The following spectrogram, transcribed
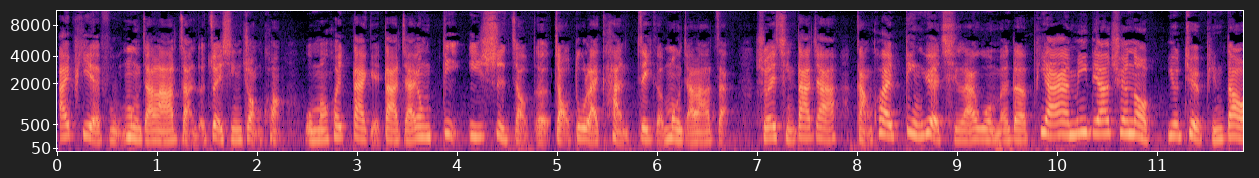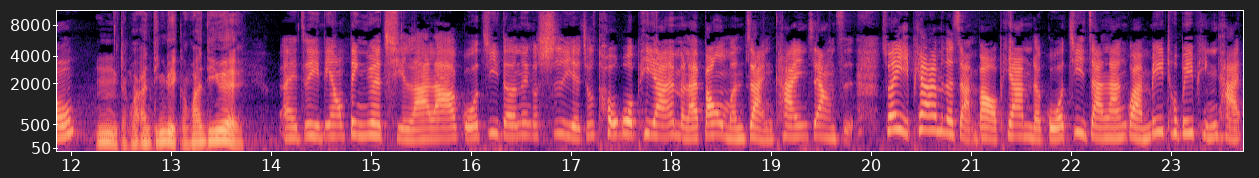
IPF 孟加拉展的最新状况，我们会带给大家用第一视角的角度来看这个孟加拉展，所以请大家赶快订阅起来我们的 PRM Media Channel YouTube 频道哦。嗯，赶快按订阅，赶快按订阅。哎，这一定要订阅起来啦！国际的那个视野就透过 PRM 来帮我们展开这样子，所以 PRM 的展报，PRM 的国际展览馆 B to B 平台，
